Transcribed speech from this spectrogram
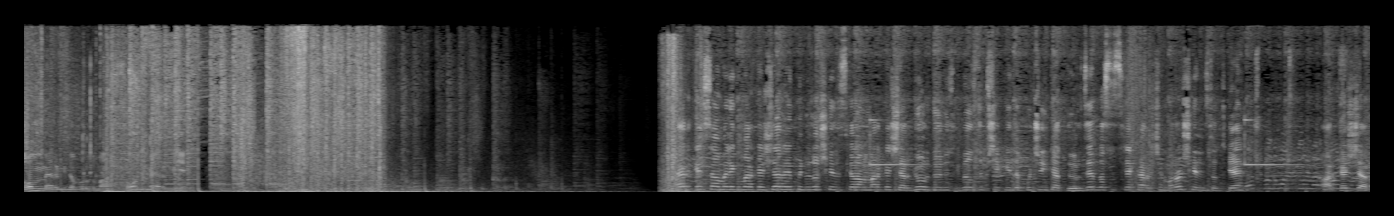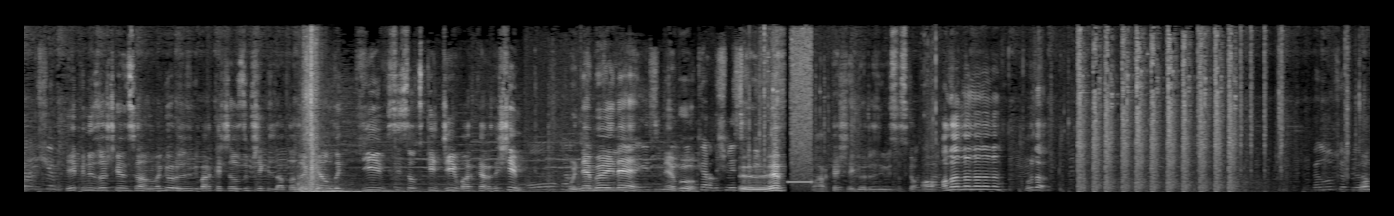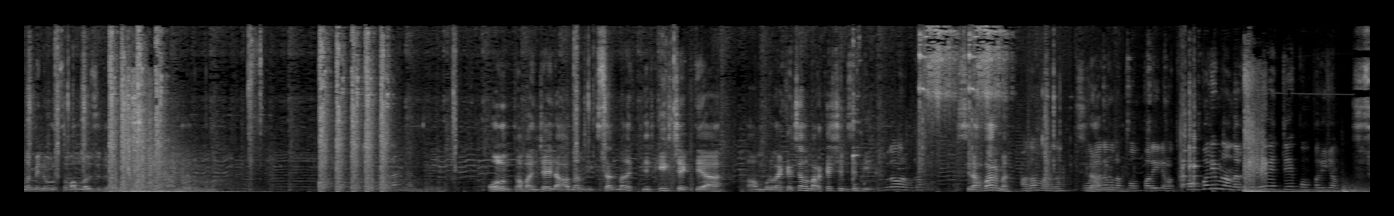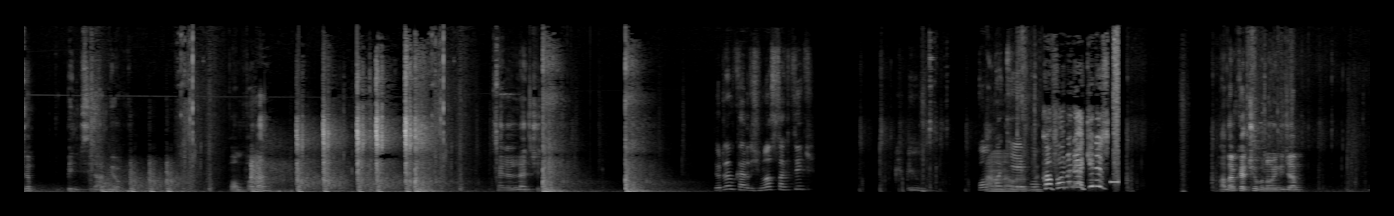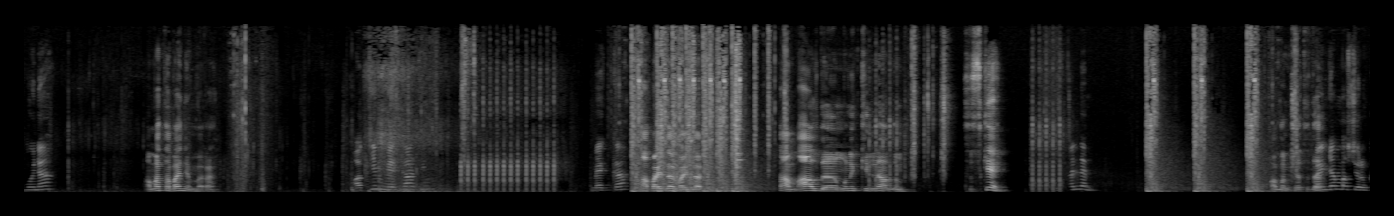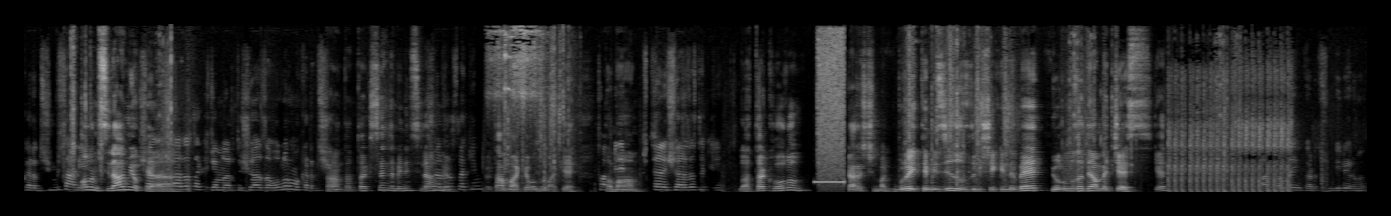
Son mermide vurdum ha. Son mermi. Herkese selamünaleyküm arkadaşlar. Hepiniz hoş geldiniz kanalıma arkadaşlar. Gördüğünüz gibi hızlı bir şekilde pıçink atıyoruz. Hem de Sasuke kardeşim var. Hoş geldin Sasuke. Hoş buldum hoş buldum. Arkadaşlar hepiniz hoş geldiniz kanalıma. Gördüğünüz gibi arkadaşlar hızlı bir şekilde atladık. Yanımda KFC Sasuke G var kardeşim. Oo, Bu ne böyle? Ne bu? Kardeşim eski. Öf. Arkadaşlar gördüğünüz gibi Sasuke. Aa, alan lan lan lan. Burada. Ben loot Bu adam beni vursa vallahi üzülüyorum. Ben vurdum bunu. Lan ben. Vurdum. Oğlum tabancayla adam iki saat bana pirkik çekti ya. Tamam buradan kaçalım arkadaşlar bize bir Burada var burada. silah var mı? Adam var adam. Silah Orada buna pompalıyla bak. Pompalıyım lanları. Evet de pompalayacağım. Sasuke benim silahım yok. Pompala. Helal lan çocuğum. Gördün mü kardeşim nasıl taktik? Ananı Pompa ki avradını. pompa Kafanın ekiniz. Adam kaçıyor bunu oynayacağım. oyna. Ama tabancam var ha. Atayım Mekka atayım. Mekka. Ha baylar baylar. Tamam aldım bunun killini aldım. Sasuke. Efendim. Adam çatıda. Ben cam basıyorum kardeşim bir saniye. Oğlum silahım yok Şarj, ya. şarja takacağım artık şarja olur mu kardeşim? Tamam tamam tak sen de benim silahım yok. Şarja takayım. Tamam AK buldum AK. Tamam. Tamam. Bir tane şarja takayım. La tak oğlum. Kardeşim bak burayı temizleyeceğiz hızlı bir şekilde ve yolumuza devam edeceğiz. Gel. Arkandayım kardeşim geliyorum ben.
